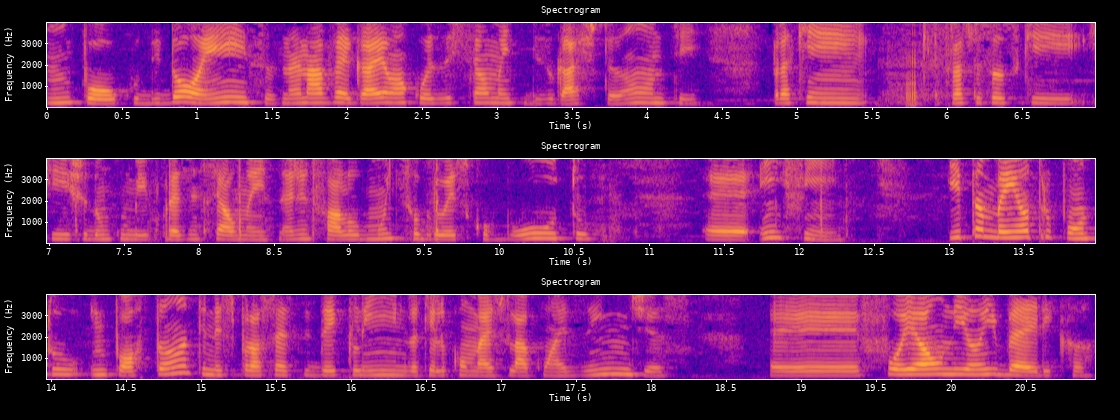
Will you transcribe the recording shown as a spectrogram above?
um pouco de doenças, né? Navegar é uma coisa extremamente desgastante. Para quem, para as pessoas que, que estudam comigo presencialmente, né? A gente falou muito sobre o escorbuto, é, enfim. E também outro ponto importante nesse processo de declínio daquele comércio lá com as Índias é, foi a União Ibérica.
